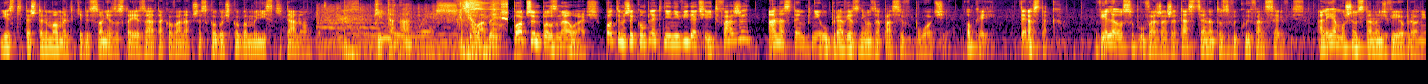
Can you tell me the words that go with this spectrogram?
Jest też ten moment, kiedy Sonia zostaje zaatakowana przez kogoś, kogo myli z Kitaną. Kitana? Chciałabyś. Po czym poznałaś? Po tym, że kompletnie nie widać jej twarzy? A następnie uprawia z nią zapasy w błocie. Okej, teraz tak. Wiele osób uważa, że ta scena to zwykły fanserwis. Ale ja muszę stanąć w jej obronie.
